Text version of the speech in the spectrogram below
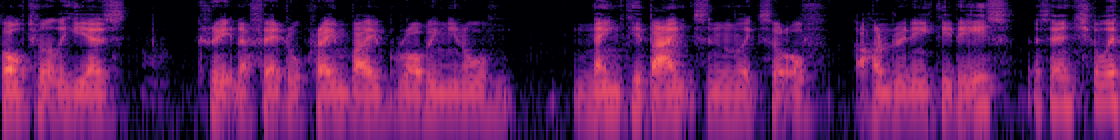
But ultimately, he is creating a federal crime by robbing, you know, 90 banks in like sort of 180 days, essentially.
